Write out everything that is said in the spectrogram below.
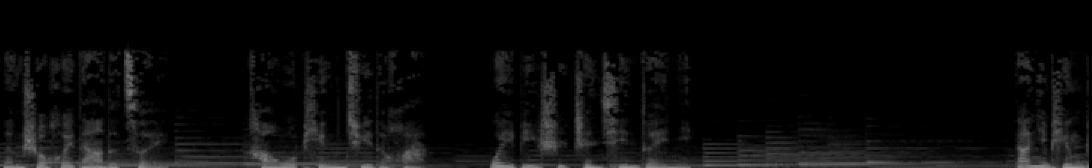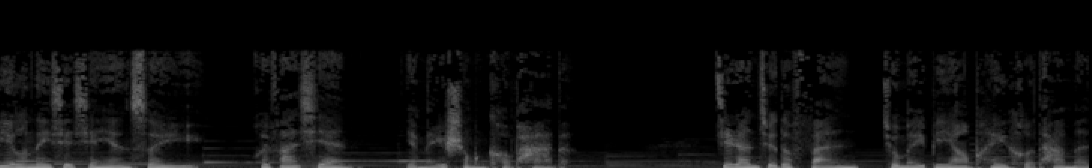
能说会道的嘴，毫无凭据的话，未必是真心对你。当你屏蔽了那些闲言碎语，会发现。也没什么可怕的，既然觉得烦，就没必要配合他们。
